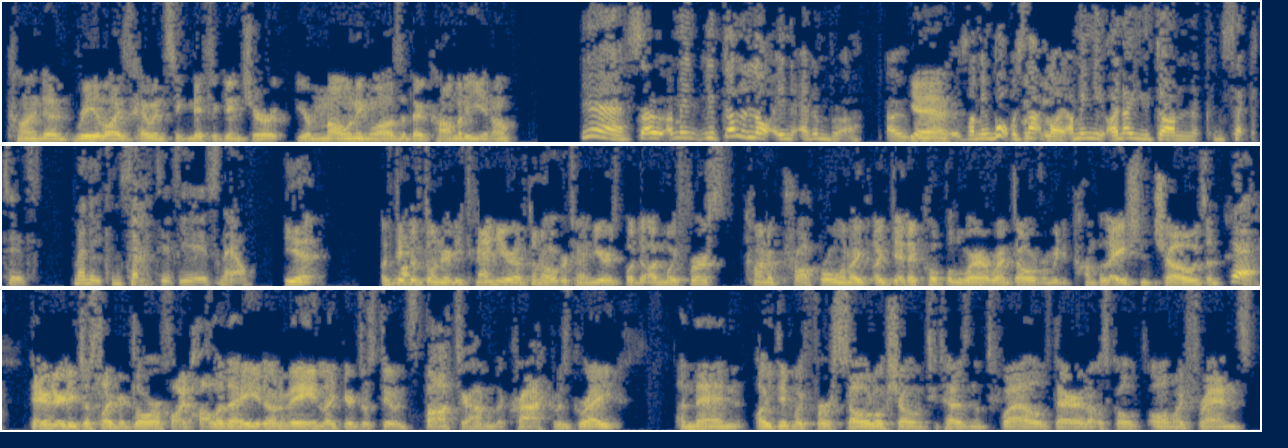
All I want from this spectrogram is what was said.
kind of realize how insignificant your, your moaning was about comedy, you know? Yeah. So, I mean, you've done a lot in Edinburgh over Yeah. the years. I mean, what was that like? I mean, you, I know you've done consecutive, many consecutive years now. Yeah. I think What? I've done nearly 10 years. I've done over 10 years, but on my first kind of proper one, I, I did a couple where I went over and we did compilation shows and Yeah. they were nearly just like a glorified holiday. You know what I mean? Like you're just doing spots, you're having the crack. It was great. And then I did my first solo show in 2012 there. That was called All My Friends.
